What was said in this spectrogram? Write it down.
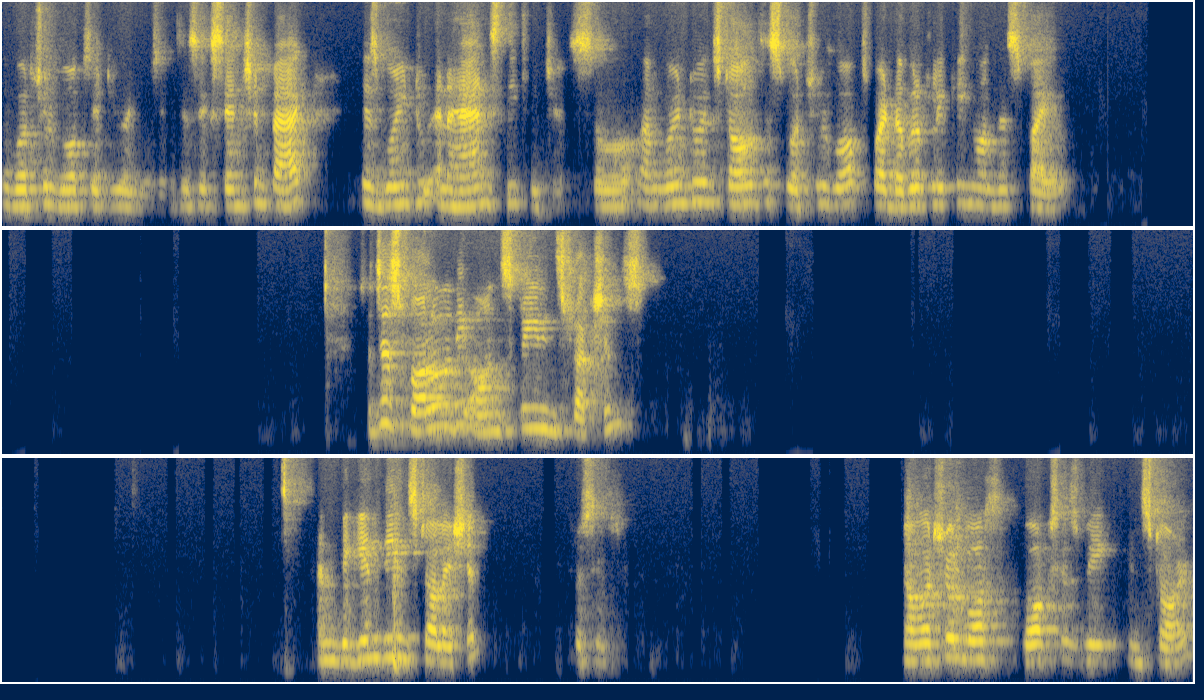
the VirtualBox that you are using. This extension pack is going to enhance the features. So I'm going to install this virtual box by double clicking on this file. So just follow the on-screen instructions. And begin the installation procedure. Now VirtualBox is being installed.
